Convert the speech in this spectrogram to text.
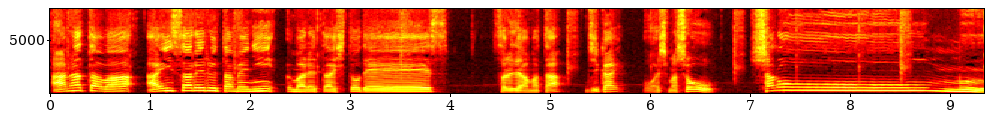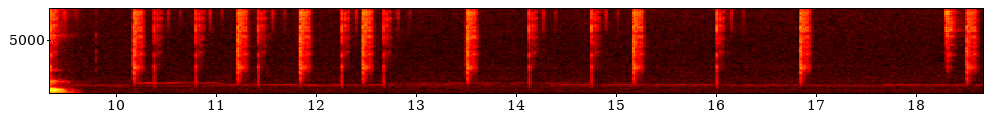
あなたは愛されるために生まれた人です。それではまた次回お会いしましょう。シャローム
